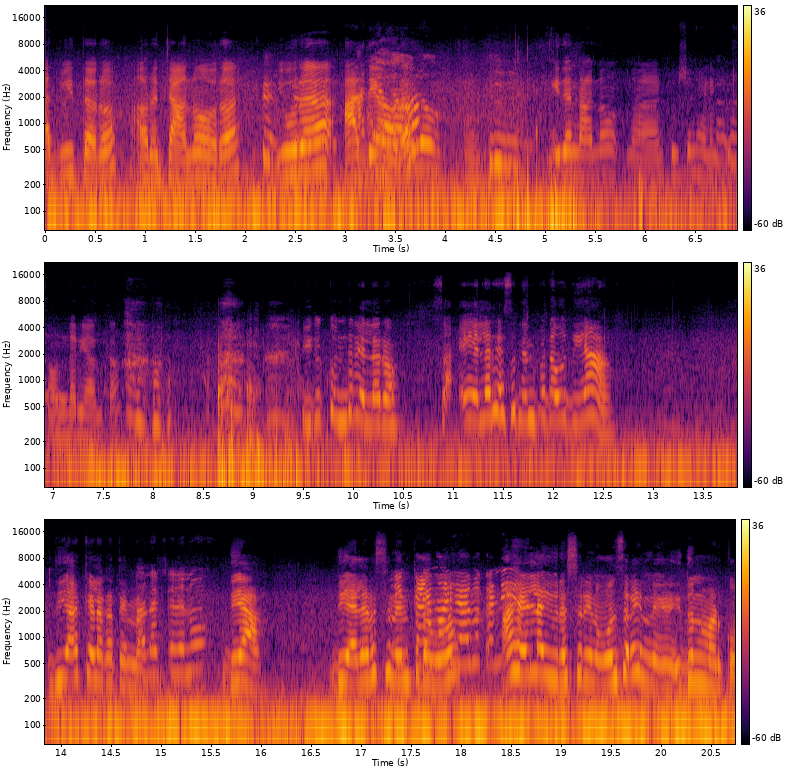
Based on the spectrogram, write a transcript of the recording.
ಅದ್ವಿತ್ ಅವರು ಅವ್ರ ಜಾನು ಅವರು ಇವ್ರ ಆದ್ಯ ಅವರು. ಇದ ನಾನು ಟ್ಯೂಷನ್ ಹೇಳಿದ್ದೆ ಸೌಂದರ್ಯ ಅಂತ. ಈಗ ಕುಂದ್ರಿ ಎಲ್ಲರೂ. ಎಲ್ಲರ ಹೆಸರು ನೆನಪದವು? ದಿಯಾ? ದಿಯಾ ಕೇಳಕತ್ತೇನ ದಿಯಾ? ದಿಯಾ ಎಲ್ಲರ ಹೆಸರು ನೆನಪದವು? ಆ ಹೇಳ ಇವ್ರ ಹೆಸರೇನು. ಒಂದ್ಸರಿ ಇದನ್ನ ಮಾಡ್ಕೊ.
